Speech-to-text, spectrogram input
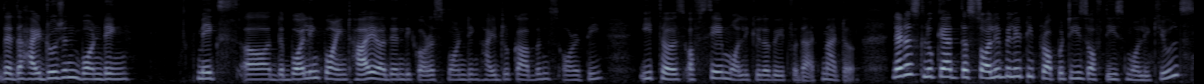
that the hydrogen bonding makes uh, the boiling point higher than the corresponding hydrocarbons or the ethers of same molecular weight for that matter. Let us look at the solubility properties of these molecules.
